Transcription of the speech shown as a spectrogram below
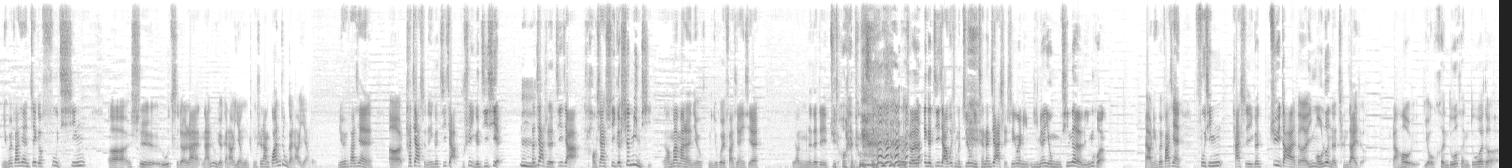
你会发现这个父亲，呃，是如此的让男主角感到厌恶，同时让观众感到厌恶。你会发现，呃，他驾驶的一个机甲不是一个机械，嗯，他驾驶的机甲，它好像是一个生命体。然后慢慢的，你你就会发现一些。不知道能不能在这里剧透的东西，比如说那个机甲为什么只有你才能驾驶，是因为你里面有母亲的灵魂。然后你会发现，父亲他是一个巨大的阴谋论的承载者，然后有很多很多的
